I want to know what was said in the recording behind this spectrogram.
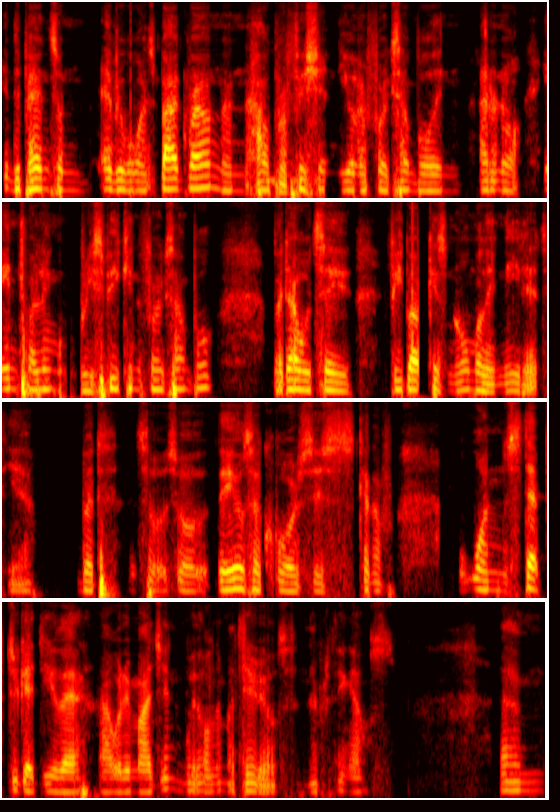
It depends on everyone's background and how proficient you are, for example, in, I don't know, intralingual speaking, for example. But I would say feedback is normally needed, yeah. But so, so the ILSA course is kind of one step to get you there, I would imagine, with all the materials and everything else. Um,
